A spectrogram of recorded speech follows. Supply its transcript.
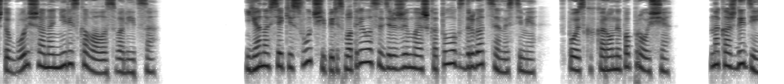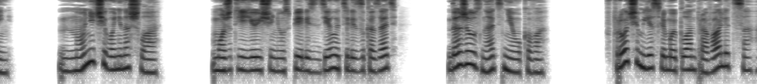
что больше она не рисковала свалиться. Я на всякий случай пересмотрела содержимое шкатулок с драгоценностями в поисках короны попроще, на каждый день, но ничего не нашла. Может, ее еще не успели сделать или заказать, даже узнать не у кого. Впрочем, если мой план провалится,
